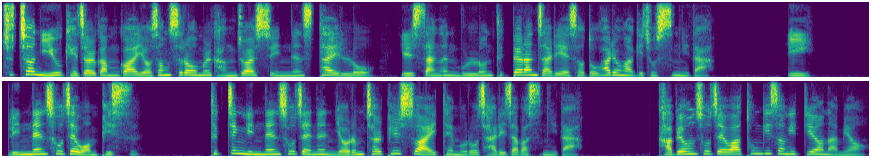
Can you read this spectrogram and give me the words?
추천 이후 계절감과 여성스러움을 강조할 수 있는 스타일로 일상은 물론 특별한 자리에서도 활용하기 좋습니다. 2. 린넨 소재 원피스. 특징 린넨 소재는 여름철 필수 아이템으로 자리 잡았습니다. 가벼운 소재와 통기성이 뛰어나며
